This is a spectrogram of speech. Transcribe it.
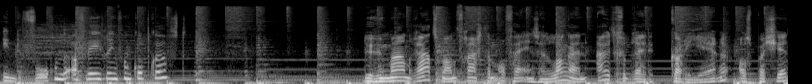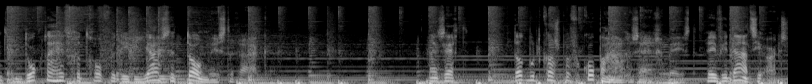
In de volgende aflevering van Kopkast. De humaan raadsman vraagt hem of hij in zijn lange en uitgebreide carrière als patiënt een dokter heeft getroffen die de juiste toon wist te raken. Hij zegt, dat moet Casper van Kopenhagen zijn geweest, revalidatiearts.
